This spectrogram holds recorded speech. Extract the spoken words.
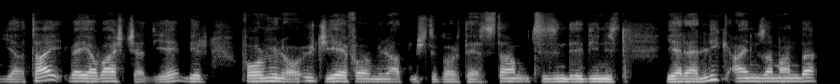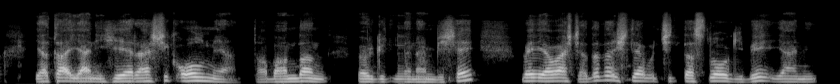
yatay ve yavaşça diye bir formül o 3Y formülü atmıştık ortaya. Tam sizin dediğiniz yerellik aynı zamanda yatay yani hiyerarşik olmayan tabandan örgütlenen bir şey ve yavaşça da da işte bu Chitta Slow gibi yani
